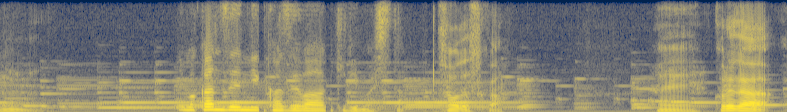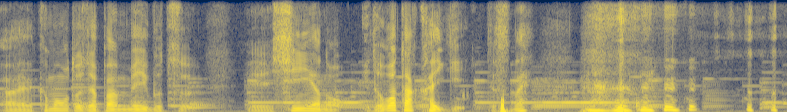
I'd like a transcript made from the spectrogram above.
うん、今完全に風は切りました。そうですか。えーこれが、えー熊本ジャパン名物、えー深夜の井戸端会議ですね。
